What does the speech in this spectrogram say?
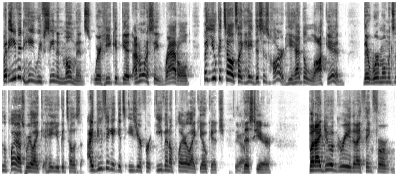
But even he, we've seen in moments where he could get, I don't want to say rattled, but you could tell it's like, hey, this is hard. He had to lock in there were moments in the playoffs where you're like, hey, you could tell us. I do think it gets easier for even a player like Jokic yeah. this year. But I do agree that I think for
